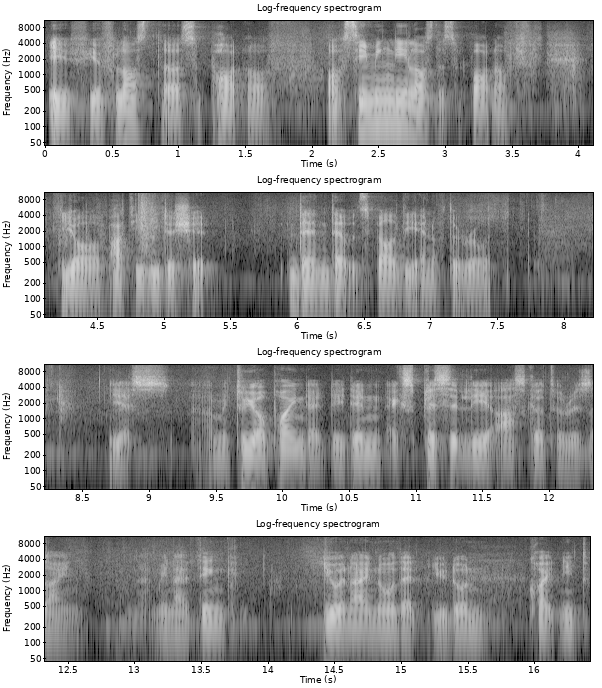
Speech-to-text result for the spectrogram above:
if you've lost the support of, or seemingly lost the support of your party leadership, then that would spell the end of the road. Yes. I mean, to your point that they didn't explicitly ask her to resign, I mean, I think you and I know that you don't quite need to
